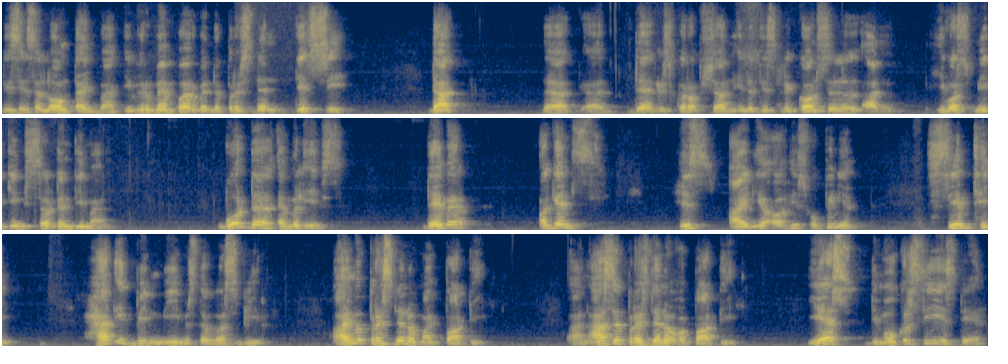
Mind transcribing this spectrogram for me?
this is a long time back. If you remember when the president did say that the, uh, there is corruption in the district council and he was making certain demand, both the MLAs they were against his idea or his opinion. Same thing. Had it been me, Mr. Wasbir, I'm a president of my party. And as a president of a party, yes, democracy is there,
